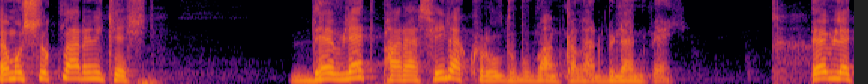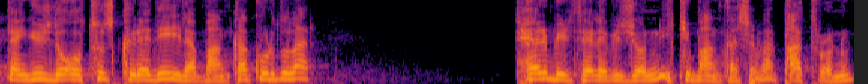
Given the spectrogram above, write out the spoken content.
ve musluklarını kesti. Devlet parasıyla kuruldu bu bankalar Bülent Bey. Devletten yüzde otuz krediyle banka kurdular. Her bir televizyonun iki bankası var patronun.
